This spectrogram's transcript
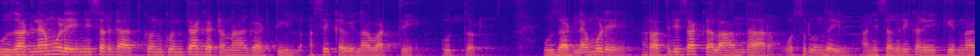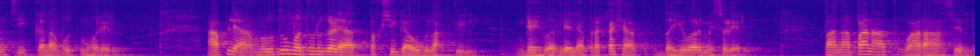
उजाडल्यामुळे निसर्गात कोणकोणत्या घटना घडतील असे कवीला वाटते. उत्तर उजाडल्यामुळे रात्रीचा कला अंधार ओसरून जाईल आणि सगळीकडे किरणांची कलाभूत मोहरेल. आपल्या मृदुमधुर गळ्यात पक्षी गाऊ लागतील. गहिवरलेल्या प्रकाशात दहीवर मिसळेल. पानापानात वारा हसेल.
